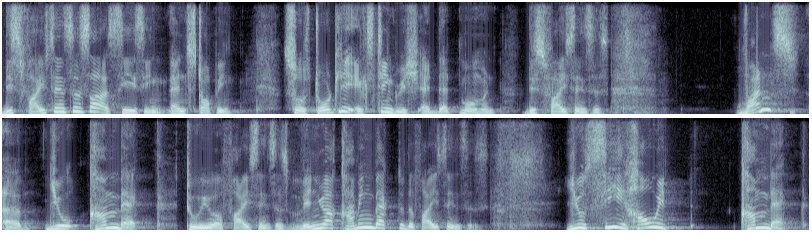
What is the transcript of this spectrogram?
These five senses are ceasing and stopping. So totally extinguished at that moment, these five senses once uh, you come back to your five senses, when you are coming back to the five senses, you see how it come back,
